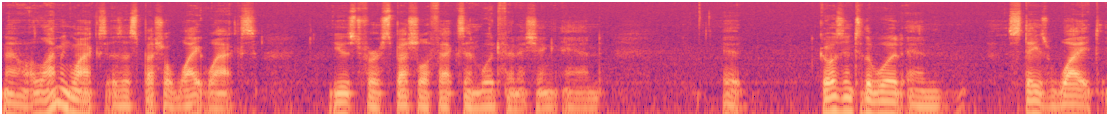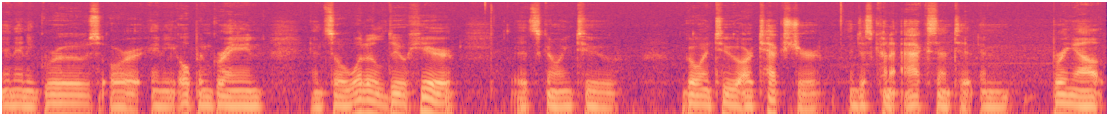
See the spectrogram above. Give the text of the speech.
Now a liming wax is a special white wax used for special effects in wood finishing and it goes into the wood and stays white in any grooves or any open grain. And so what it'll do here it's going to go into our texture and just kind of accent it and bring out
